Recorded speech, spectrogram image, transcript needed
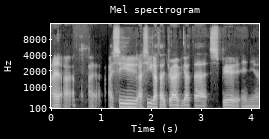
I I I, I see you. I see you got that drive. You got that spirit in you.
